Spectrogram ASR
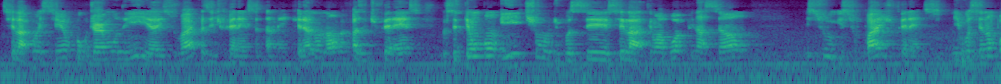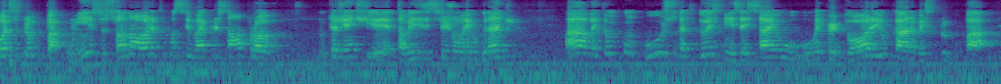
sei lá, conhecer um pouco de harmonia, isso vai fazer diferença também, querendo ou não, vai fazer diferença. Você ter um bom ritmo, de você, sei lá, ter uma boa afinação, isso, isso faz diferença. E você não pode se preocupar com isso só na hora que você vai prestar uma prova. Muita gente, é, talvez esse seja um erro grande. Ah, vai ter um concurso daqui dois meses, aí sai o, o repertório e o cara vai se preocupar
